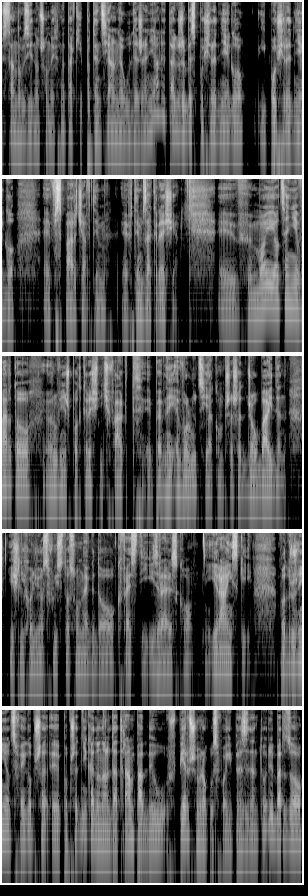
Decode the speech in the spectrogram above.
Stanów Zjednoczonych na takie potencjalne uderzenie, ale także bezpośredniego i pośredniego e, wsparcia w tym, e, w tym zakresie. E, w mojej ocenie warto również podkreślić fakt pewnej ewolucji, jaką przeszedł Joe Biden, jeśli chodzi o swój stosunek do kwestii izraelsko-irańskiej. W odróżnieniu od swojego poprzednika Donalda Trumpa był w pierwszym roku swojej prezydentury bardzo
